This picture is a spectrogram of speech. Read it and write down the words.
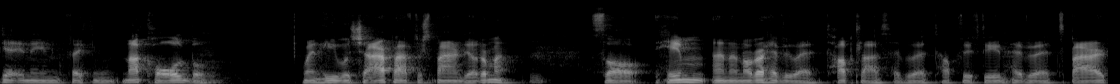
getting in fucking, not cold, but when he was sharp after sparring the other man. So, him and another heavyweight, top class heavyweight, top 15 heavyweight, sparred,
